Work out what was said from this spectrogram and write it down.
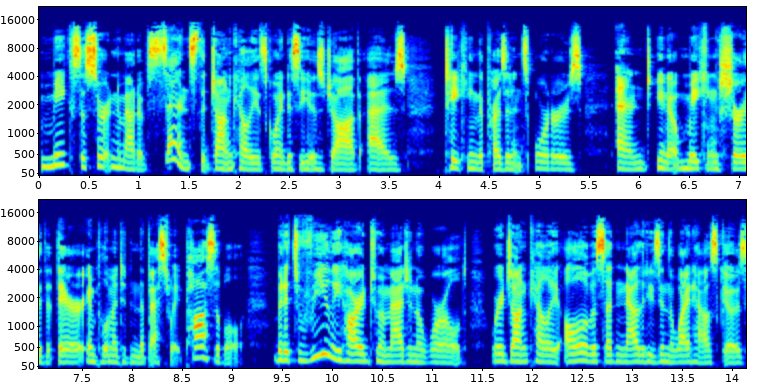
makes a certain amount of sense that John Kelly is going to see his job as taking the president's orders and you know making sure that they're implemented in the best way possible. But it's really hard to imagine a world where John Kelly all of a sudden now that he's in the White House goes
